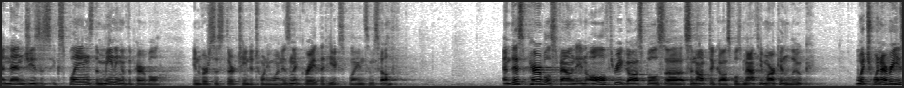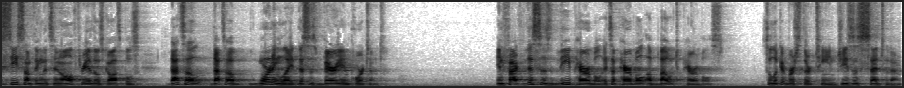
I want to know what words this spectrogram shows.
and then Jesus explains the meaning of the parable in verses 13 to 21. Isn't it great that he explains himself? And this parable is found in all three Gospels, uh, synoptic Gospels, Matthew, Mark, and Luke, which, whenever you see something that's in all three of those Gospels, that's a, that's a warning light. This is very important. In fact, this is the parable. It's a parable about parables. So look at verse 13. Jesus said to them,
